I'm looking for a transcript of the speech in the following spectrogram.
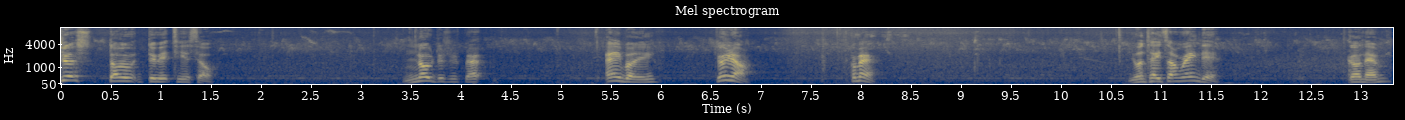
Just don't do it to yourself. No disrespect. Anybody. Junior. Come here. You want to taste some reindeer? Go on then.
